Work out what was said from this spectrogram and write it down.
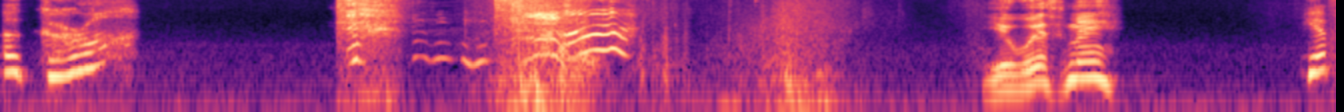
A girl? You with me? Yep.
